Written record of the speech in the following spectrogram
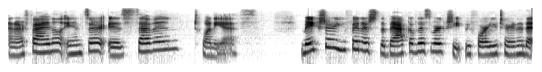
And our final answer is 7 20ths. Make sure you finish the back of this worksheet before you turn it in.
